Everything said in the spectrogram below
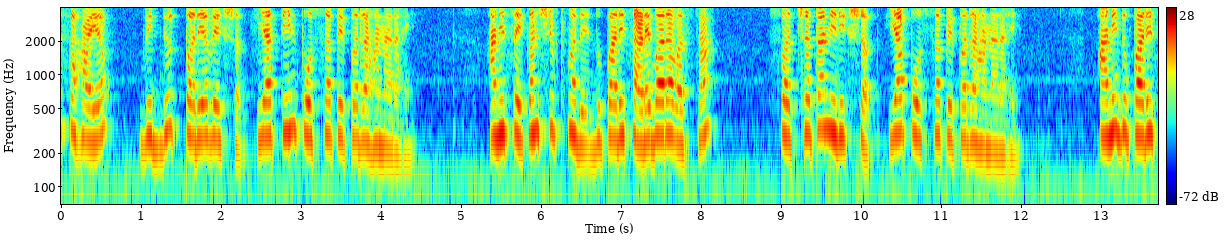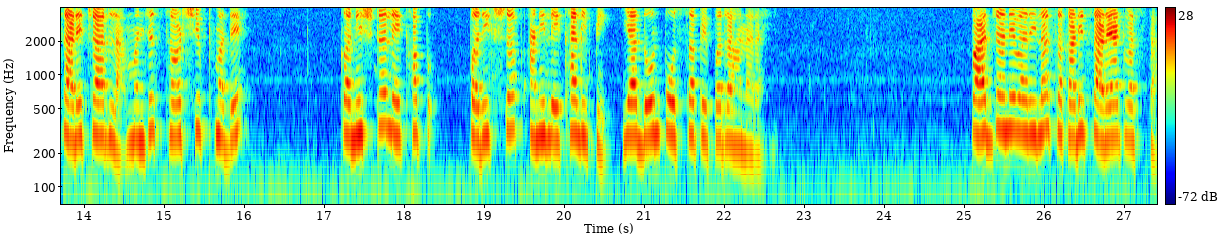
सहाय्यक विद्युत पर्यवेक्षक या तीन पोस्टचा पेपर राहणार आहे. आणि सेकंड शिफ्टमध्ये दुपारी साडेबारा वाजता स्वच्छता निरीक्षक या पोस्टचा पेपर राहणार आहे. आणि दुपारी साडेचारला म्हणजेच थर्ड शिफ्टमध्ये कनिष्ठ लेखा परीक्षक आणि लेखालिपिक या दोन पोस्टचा पेपर राहणार आहे. पाच जानेवारीला सकाळी साडेआठ वाजता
